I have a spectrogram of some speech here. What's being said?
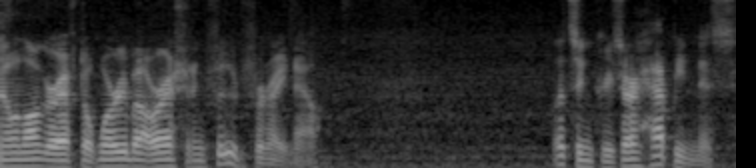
No longer have to worry about rationing food for right now. Let's increase our happiness.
